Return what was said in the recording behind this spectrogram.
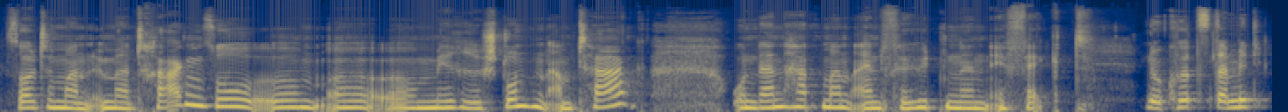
Sollte man immer tragen, so ähm, äh, mehrere Stunden am Tag. Und dann hat man einen verhütenden Effekt. Nur kurz, damit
